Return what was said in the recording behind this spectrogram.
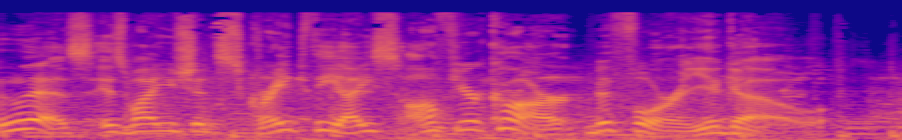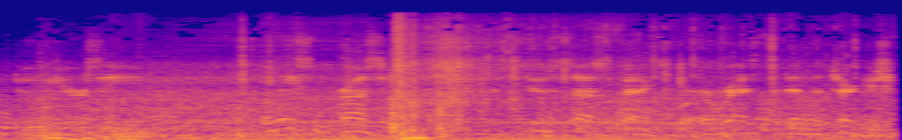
This is why you should scrape the ice off your car before you go. New Year's Eve. Police and prosecutors, two suspects were arrested in the Turkish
